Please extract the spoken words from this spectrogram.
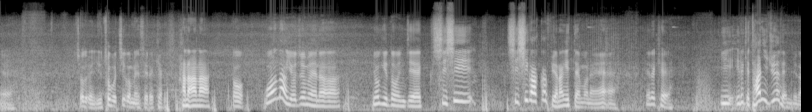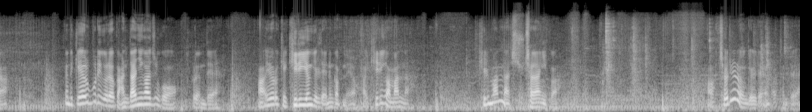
예. 저도 유튜브 찍으면서 이렇게 하나하나 또 워낙 요즘에는 여기도 이제 시시 시시각각 변하기 때문에 이렇게 이, 이렇게 다니줘야 됩니다 근데 깨울부리 그래고 안 다니가지고 그런데 아 이렇게 길이 연결되는가 보네요 아, 길이가 맞나 길 맞나 주차장이가 아 저리로 연결되는 것 같은데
